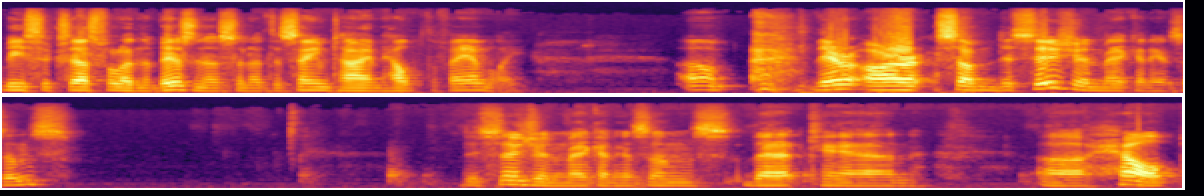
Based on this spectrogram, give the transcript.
be successful in the business and at the same time help the family? Um, there are some decision mechanisms decision mechanisms that can uh, help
